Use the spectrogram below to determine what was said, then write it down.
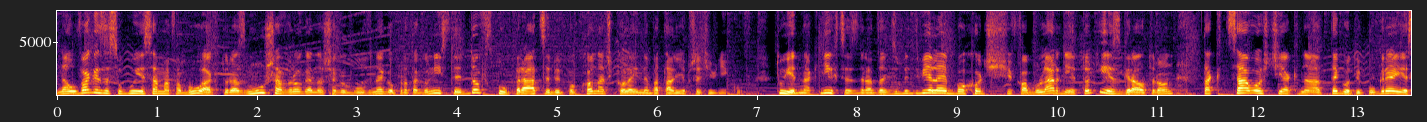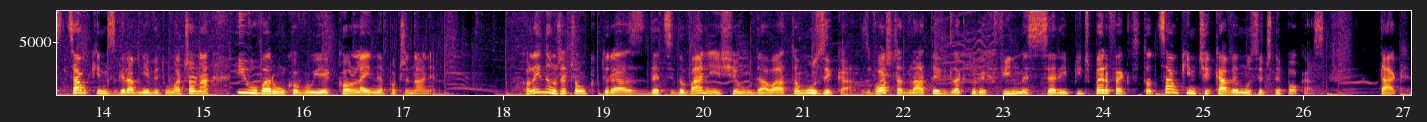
Na uwagę zasługuje sama fabuła, która zmusza wroga naszego głównego protagonisty do współpracy, by pokonać kolejne batalie przeciwników. Tu jednak nie chcę zdradzać zbyt wiele, bo choć fabularnie to nie jest gra o tron, tak całość jak na tego typu grę jest całkiem zgrabnie wytłumaczona i uwarunkowuje kolejne poczynania. Kolejną rzeczą, która zdecydowanie się udała, to muzyka, zwłaszcza dla tych, dla których filmy z serii Pitch Perfect to całkiem ciekawy muzyczny pokaz. Tak,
